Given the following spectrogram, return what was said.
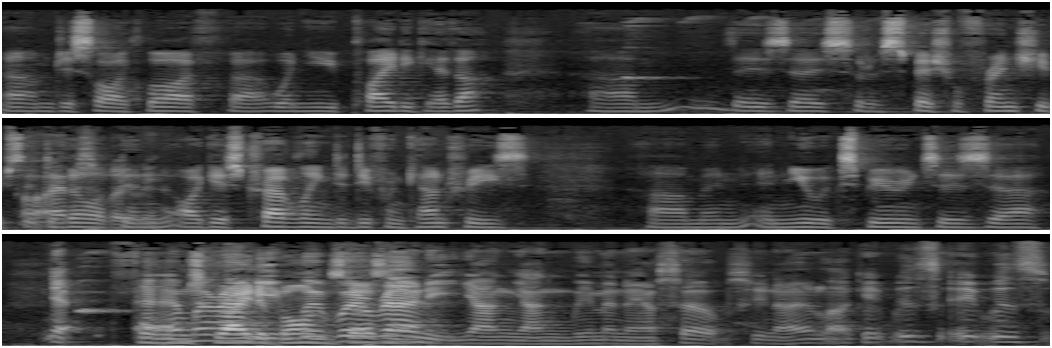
um, just like life, uh, when you play together, um, there's those sort of special friendships that Oh, develop. And. I guess travelling to different countries um, and, and new experiences uh, Yeah, Forms and we're greater only, bonds, we're, we're doesn't it? only young, young women ourselves. You know, like it was, it was.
